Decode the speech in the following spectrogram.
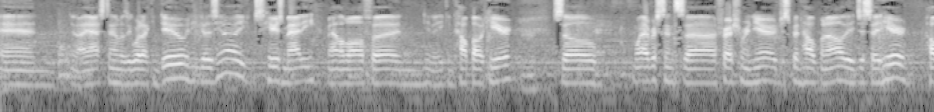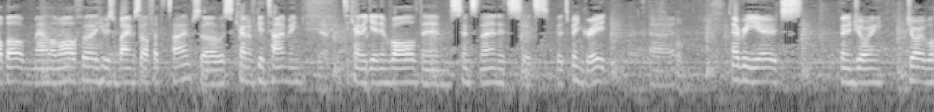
and you know, I asked him, I was like, what I can do, and he goes, you know, here's Maddie, Matt Lamalfa, and you know, he can help out here. So well, ever since uh, freshman year, I've just been helping out. They just said, "Here, help out Matt Lamalfa." He was by himself at the time, so it was kind of good timing Yeah. to kind of get involved. And since then, it's it's it's been great. Uh, every year, it's been enjoying enjoyable.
